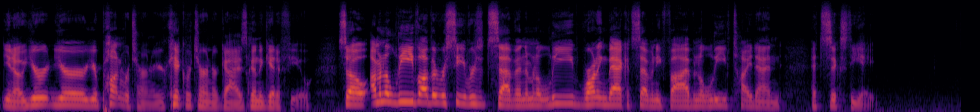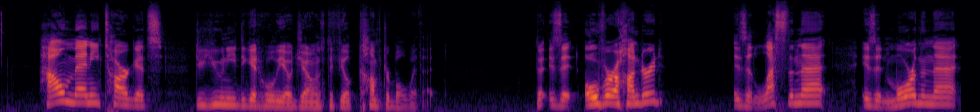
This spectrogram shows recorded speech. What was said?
You know, your your your punt returner, your kick returner guy is going to get a few. So I'm going to leave other receivers at seven. I'm going to leave running back at 75. I'm going to leave tight end at 68. How many targets do you need to get Julio Jones to feel comfortable with it? Is it over 100? Is it less than that? Is it more than that?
